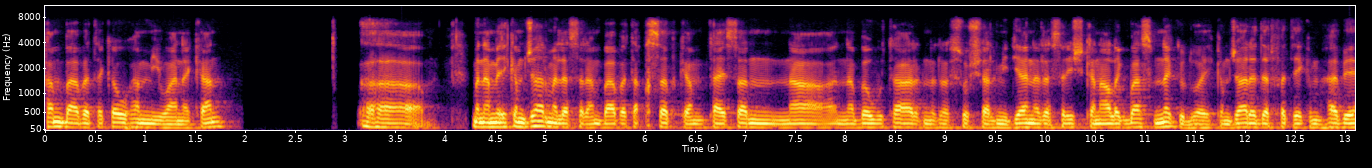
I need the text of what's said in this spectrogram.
هەم بابەتەکە و هەم میوانەکان من ئەمە یەکەم جارمە لەسەر ئەم بابەتە قسە بکەم تا ئێستا نە بە وتار نە لە سوسیال میدیا نە لەسەر هیچ کەناڵێک باسم نەکردووە یەکەم جارە دەرفەتێکم هەبێ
